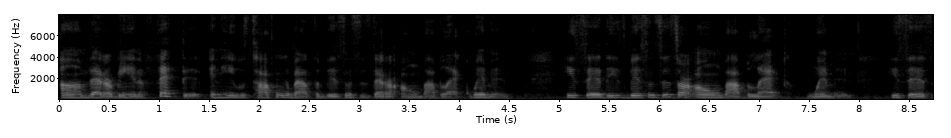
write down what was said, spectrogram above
um, that are being affected. And he was talking about the businesses that are owned by black women. He said these businesses are owned by black women. He says,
